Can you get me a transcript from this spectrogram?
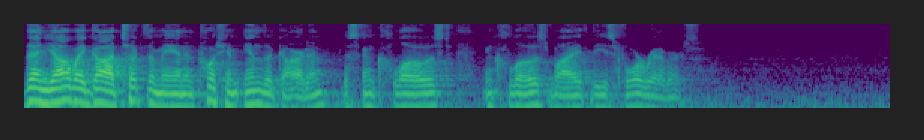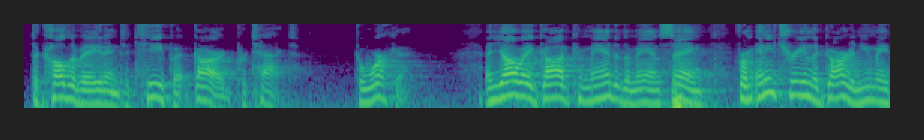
Then Yahweh God took the man and put him in the garden, this enclosed, enclosed by these four rivers, to cultivate and to keep it, guard, protect to work it. And Yahweh God commanded the man, saying, From any tree in the garden you may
